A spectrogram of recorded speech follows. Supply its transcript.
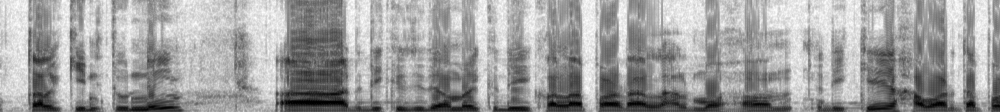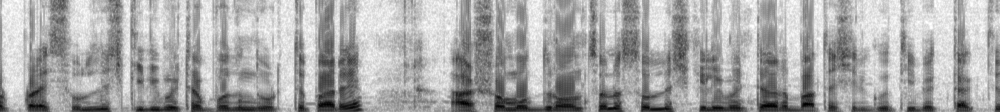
উত্তাল কিন্তু নেই। আর এদিকে যদি আমরা একটু দেখি, কলাপাড়া, লালমোহন, এদিকে হাওয়ার দাপট প্রায় চল্লিশ কিলোমিটার পর্যন্ত উঠতে পারে। আর সমুদ্র অঞ্চলে চল্লিশ কিলোমিটার বাতাসের গতিবেগ থাকছে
